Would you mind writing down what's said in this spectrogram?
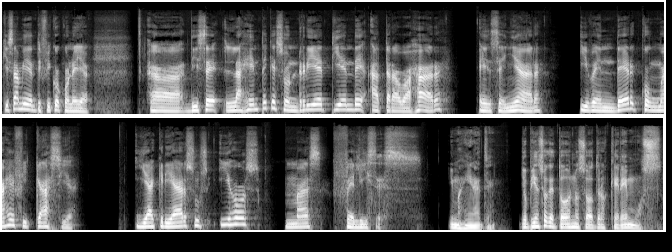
quizá me identifico con ella. Ah, dice, la gente que sonríe tiende a trabajar, enseñar y vender con más eficacia y a criar sus hijos más felices. Imagínate, yo pienso que todos nosotros queremos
